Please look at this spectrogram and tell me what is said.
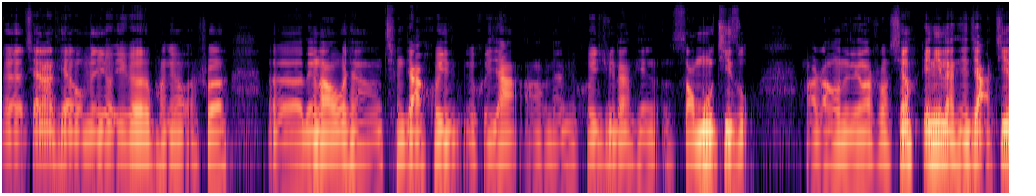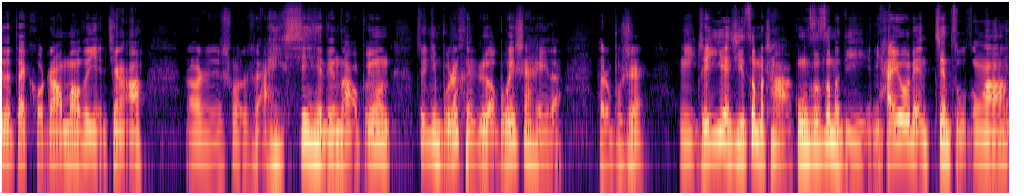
呃，前两天我们有一个朋友说，呃，领导，我想请假回回家啊，两天回去两天扫墓祭祖。啊，然后那领导说，行，给你两天假，记得戴口罩、帽子、眼镜啊。然后人家说了说，哎，谢谢领导，不用，最近不是很热，不会晒黑的。他说不是，你这业绩这么差，工资这么低，你还有脸见祖宗啊？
